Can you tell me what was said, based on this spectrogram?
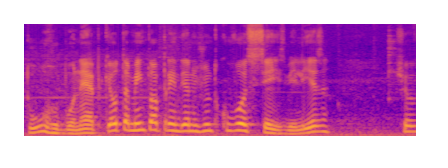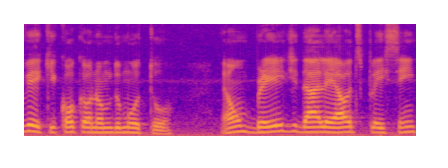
turbo, né? Porque eu também tô aprendendo junto com vocês, beleza? Deixa eu ver aqui qual que é o nome do motor. É um Braid da Leal Displacement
